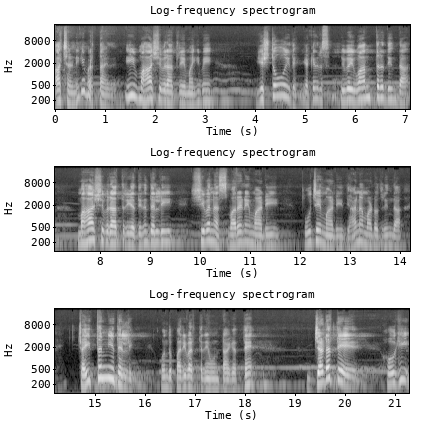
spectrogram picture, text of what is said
ಆಚರಣೆಗೆ ಬರ್ತಾ ಇದೆ. ಈ ಮಹಾಶಿವರಾತ್ರಿಯ ಮಹಿಮೆ ಎಷ್ಟೋ ಇದೆ. ಯಾಕೆಂದರೆ ಯುಗ ಯುಗಾಂತರದಿಂದ ಮಹಾಶಿವರಾತ್ರಿಯ ದಿನದಲ್ಲಿ ಶಿವನ ಸ್ಮರಣೆ ಮಾಡಿ, ಪೂಜೆ ಮಾಡಿ, ಧ್ಯಾನ ಮಾಡೋದ್ರಿಂದ ಚೈತನ್ಯದಲ್ಲಿ ಒಂದು ಪರಿವರ್ತನೆ ಉಂಟಾಗತ್ತೆ. ಜಡತೆ ಹೋಗಿ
